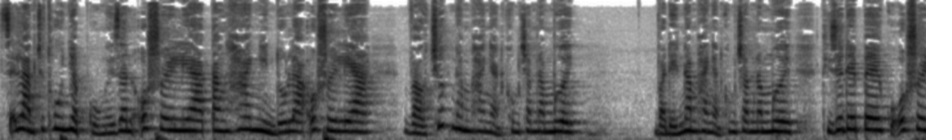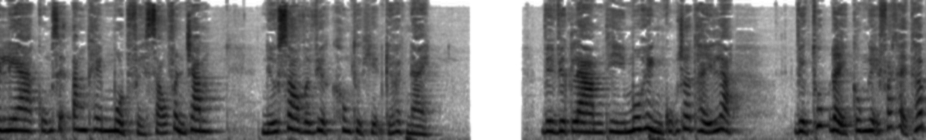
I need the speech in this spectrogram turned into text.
sẽ làm cho thu nhập của người dân Australia tăng 2.000 đô la Australia vào trước năm 2050. Và đến năm 2050 thì GDP của Australia cũng sẽ tăng thêm 1,6% nếu so với việc không thực hiện kế hoạch này. Về việc làm thì mô hình cũng cho thấy là việc thúc đẩy công nghệ phát thải thấp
